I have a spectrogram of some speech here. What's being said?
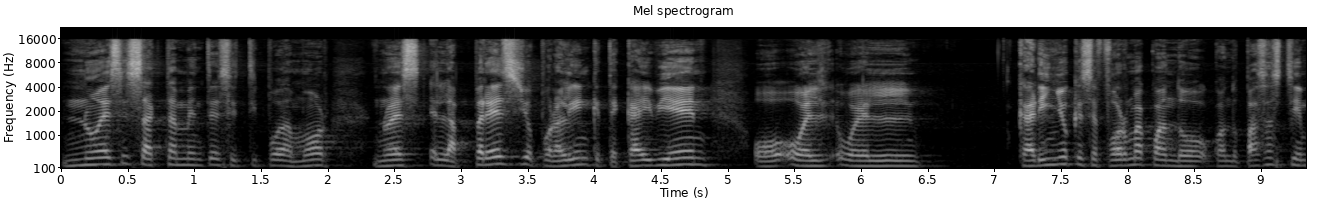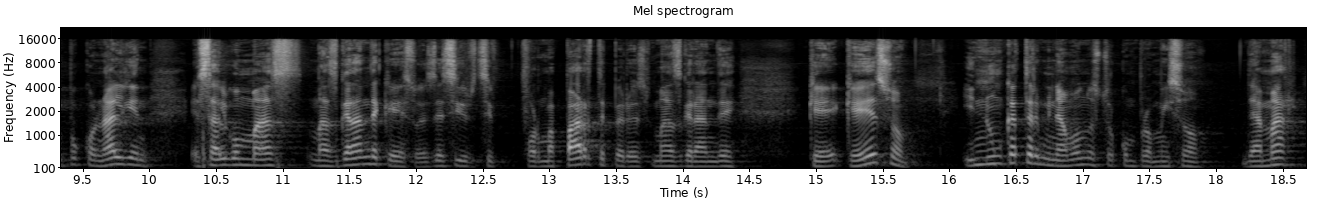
no es exactamente ese tipo de amor, no es el aprecio por alguien que te cae bien o, el, o el cariño que se forma cuando, cuando pasas tiempo con alguien es algo más, más grande que eso. Es decir, si forma parte, pero es más grande que, eso. Y nunca terminamos nuestro compromiso de amar.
